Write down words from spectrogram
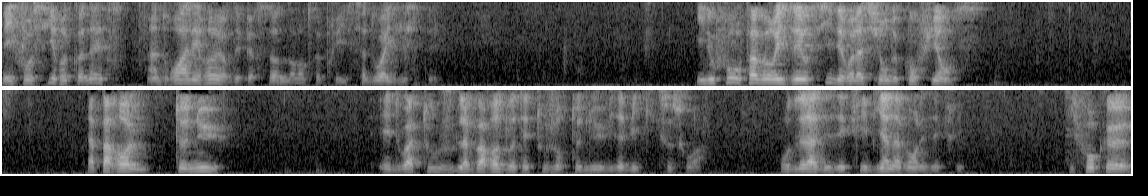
Mais il faut aussi reconnaître un droit à l'erreur des personnes dans l'entreprise. Ça doit exister. Il nous faut favoriser aussi des relations de confiance. La parole tenue et doit la parole doit être toujours tenue vis-à-vis de qui que ce soit, au-delà des écrits, bien avant les écrits. Il faut que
